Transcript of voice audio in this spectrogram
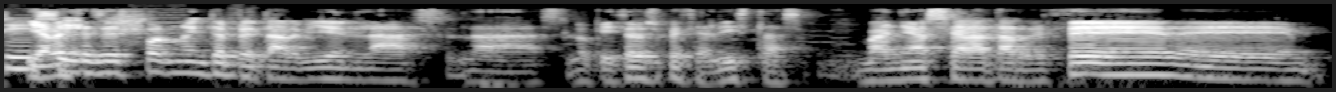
Y a veces es por no interpretar bien las, las, lo que dicen los especialistas. Bañarse al atardecer, eh,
